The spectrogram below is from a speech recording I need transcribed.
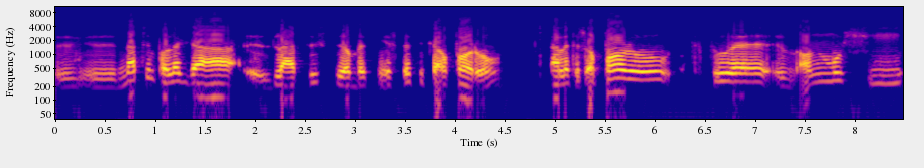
y, y, na czym polega y, dla artysty obecnie estetyka oporu, ale też oporu, które on musi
